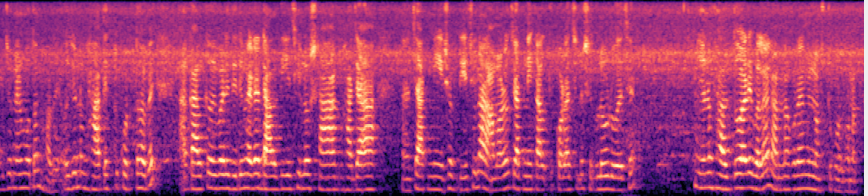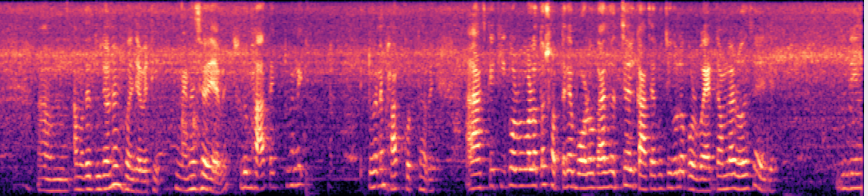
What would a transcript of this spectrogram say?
একজনের মতন হবে। ওই জন্য ভাত একটু করতে হবে। আর কালকে ওইবারে দিদিভাইরা ডাল দিয়েছিল, শাক ভাজা চাটনি এসব দিয়েছিল, আর আমারও চাটনি কালকে করা ছিল, সেগুলোও রয়েছে। ওই জন্য ফালতু আর এবেলা রান্না করে আমি নষ্ট করব না। আমাদের দুজনের হয়ে যাবে ঠিক, ম্যানেজ হয়ে যাবে। শুধু ভাত একটুখানি একটুখানি ভাত করতে হবে। আর আজকে কি করব বলো তো? সব থেকে বড়ো কাজ হচ্ছে ওই কাচাকুচিগুলো করব। এক গামলা রয়েছে এই যে, দুদিন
